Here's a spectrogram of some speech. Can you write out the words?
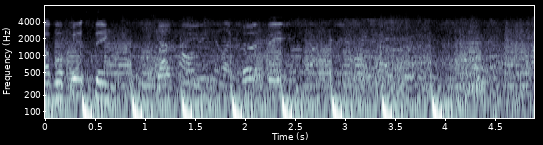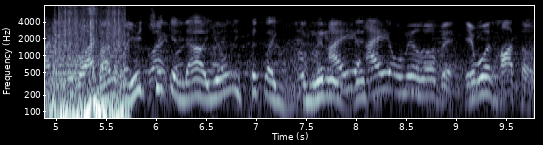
Double fisting. You're chicken now. You only took like literally. this- I only a little bit. It was hot though.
